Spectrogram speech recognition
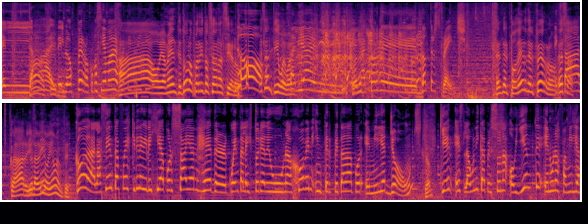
El, Ah, ah, sí, el de pues. los perros, ¿cómo se llama? Ah, obviamente, todos los perritos se van al cielo. No. Es antiguo igual. Salía el, actor de Doctor Strange. El del poder del perro. Esa. Exacto. Claro, yo la vi, obviamente. Coda, la cinta fue escrita y dirigida por Cyan Heather. Cuenta la historia de una joven interpretada por Emilia Jones, Ya. quien es la única persona oyente en una familia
